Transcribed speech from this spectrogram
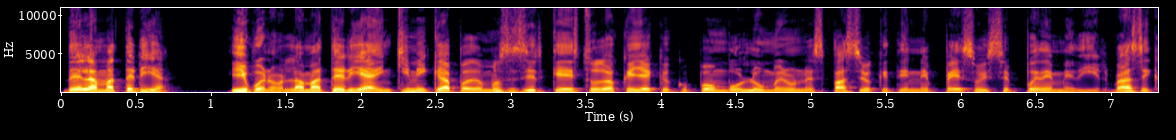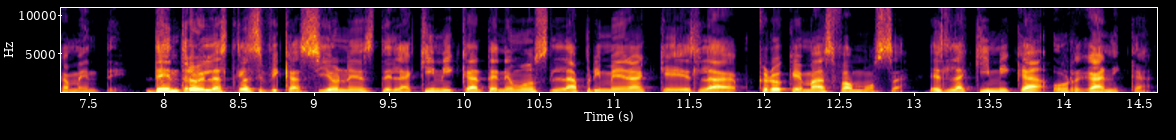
de la materia. Y bueno, la materia en química podemos decir que es todo aquella que ocupa un volumen, un espacio que tiene peso y se puede medir, básicamente. Dentro de las clasificaciones de la química tenemos la primera que es la creo que más famosa, es la química orgánica.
